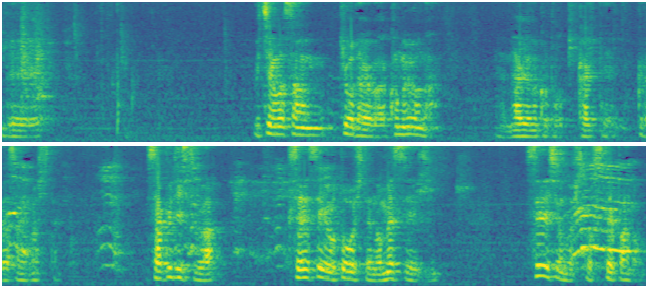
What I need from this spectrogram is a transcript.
で内山さん兄弟はこのような内容のことを書いてくださいました。昨日は先生を通してのメッセージ「聖書の人ステパノ」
